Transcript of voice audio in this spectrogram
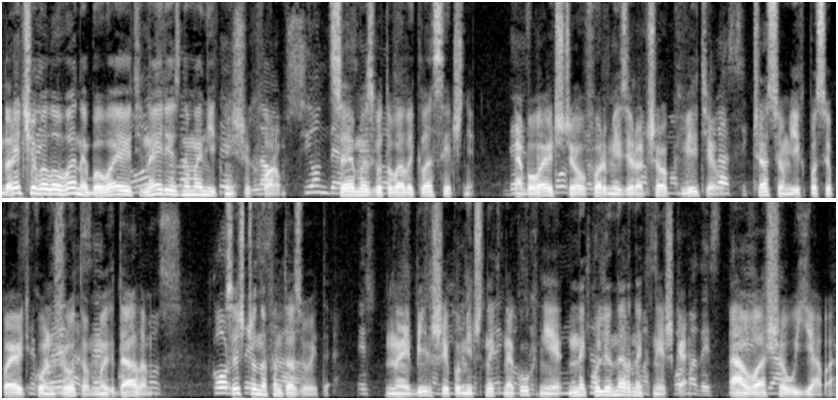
До речі, валовани бувають найрізноманітніших форм. Це ми зготували класичні. А бувають ще у формі зірочок, квітів. Часом їх посипають кунжутом, мигдалом. Все, що нафантазуєте. Найбільший помічник на кухні не кулінарна книжка, а ваша уява.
